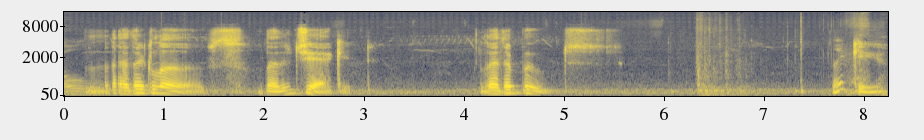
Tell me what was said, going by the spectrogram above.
Gold. Leather gloves, leather jacket, leather boots. Thank you.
